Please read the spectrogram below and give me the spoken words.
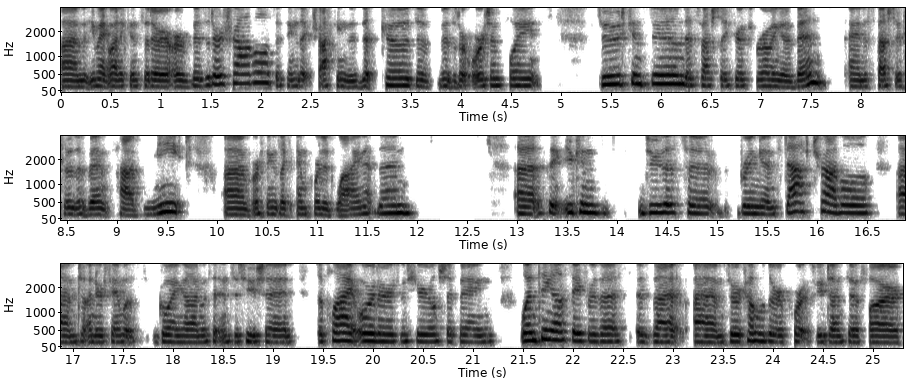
um, that you might want to consider are visitor travel. So things like tracking the zip codes of visitor origin points, food consumed, especially if you're throwing events, and especially if those events have meat um, or things like imported wine at them. Uh, so you can do this to bring in staff travel, um, to understand what's going on with the institution, supply orders, material shipping. One thing I'll say for this is that um, through a couple of the reports we've done so far,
